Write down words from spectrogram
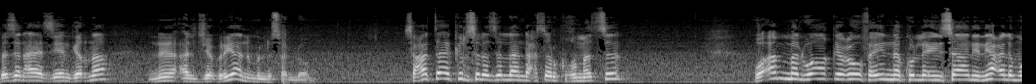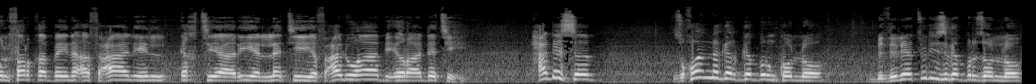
بزن ايات زين قرنا الجبريه نملسلهم ساعات تاكل سلازلا ندحسرك خمص واما الواقع فإن كل إنسان يعلم الفرق بين افعاله الاختياريه التي يفعلها بارادته حدث زخون نجر قبر كله بدليته دي زقبر زلو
